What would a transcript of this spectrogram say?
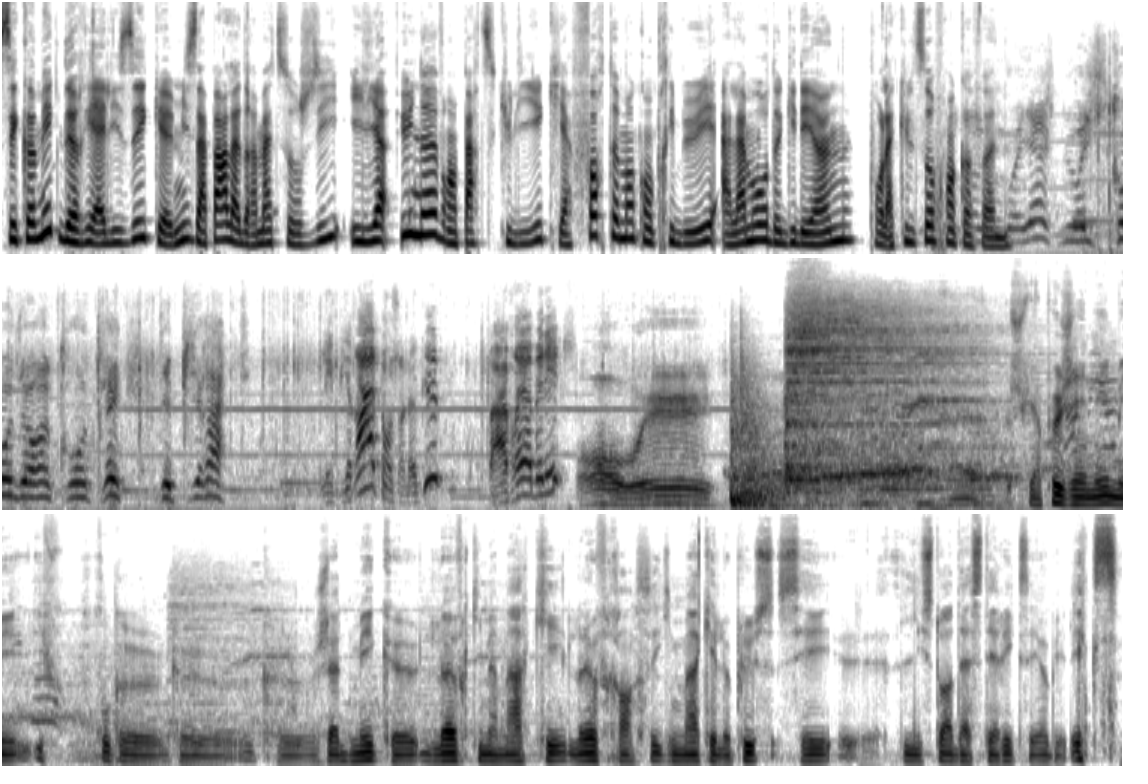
C'est comique de réaliser que, mis à part la dramaturgie, il y a une œuvre en particulier qui a fortement contribué à l'amour de Gideon pour la culture francophone. Dans voyage, nous risquons de rencontrer des pirates. Les pirates, on s'en occupe? Pas vrai, Obélix? Oh oui euh, Je suis un peu gêné, mais il faut faut que, que, j'admets que l'œuvre qui m'a marqué, l'œuvre française qui m'a marqué le plus, c'est euh, l'histoire d'Astérix et Obélix.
